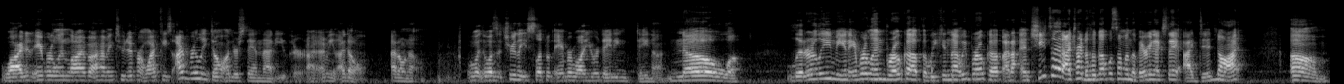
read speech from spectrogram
Why did Amber Lynn lie about having two different wifeys? I really don't understand that either. I, I mean, I don't. I don't know. Was it true that you slept with Amber while you were dating Dana? No. Literally, me and Amber Lynn broke up the weekend that we broke up, and, I, and she said I tried to hook up with someone the very next day. I did not. Um,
